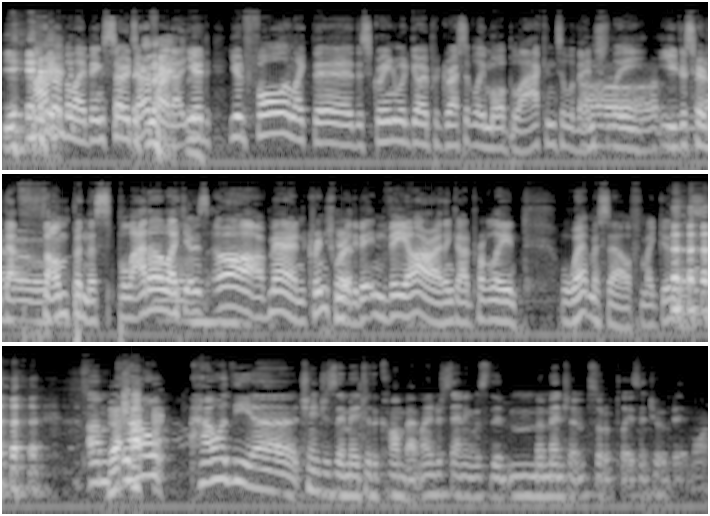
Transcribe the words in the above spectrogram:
Yeah. I remember like being so terrified that you'd you'd fall and like the the screen would go progressively more black until eventually Oh, you just heard that thump and the splatter. Like it was oh man, cringeworthy. But in VR, I think I'd probably wet myself. My goodness. Um, Yeah. how how are the uh, changes they made to the combat? My understanding was the momentum sort of plays into it a bit more.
